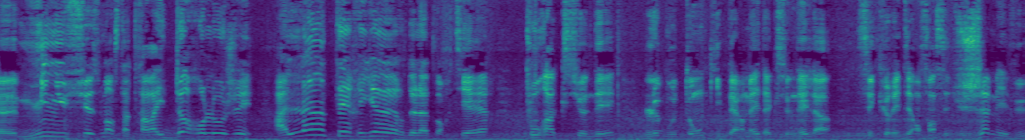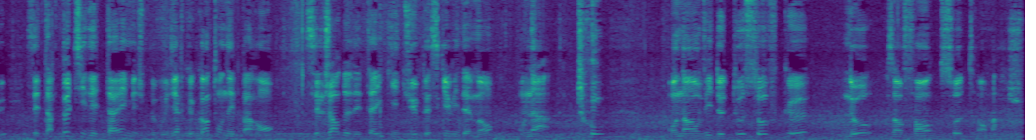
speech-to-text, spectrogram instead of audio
euh, minutieusement, c'est un travail d'horloger à l'intérieur de la portière pour actionner le bouton qui permet d'actionner la sécurité enfant, c'est du jamais vu. C'est un petit détail, mais je peux vous dire que quand on est parent, c'est le genre de détail qui tue parce qu'évidemment, on a tout, on a envie de tout sauf que nos enfants sautent en marche.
